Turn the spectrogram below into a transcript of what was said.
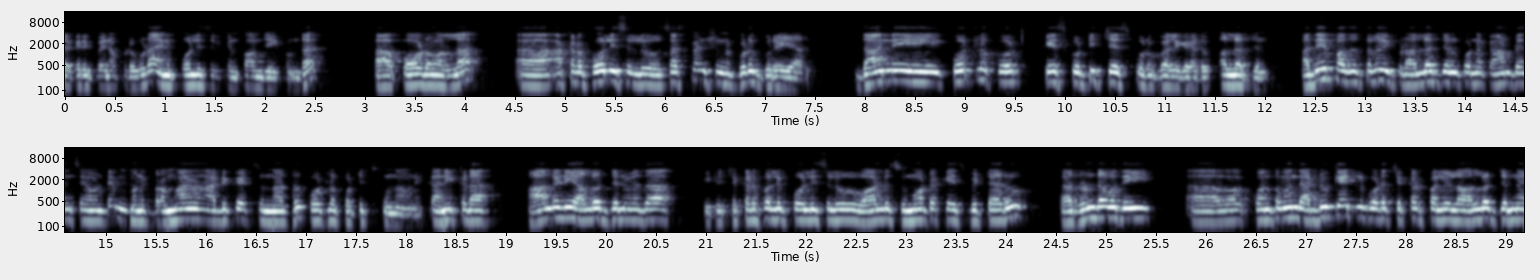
దగ్గరికి పోయినప్పుడు కూడా ఆయన పోలీసులకు ఇన్ఫార్మ్ చేయకుండా పోవడం వల్ల అక్కడ పోలీసులు సస్పెన్షన్ కూడా గురయ్యారు. దాన్ని కోర్టులో కోర్టు కేసు కొట్టించేసుకోగలిగాడు అల్లర్జున్ అదే పద్ధతిలో ఇప్పుడు అల్లర్జున్ కొన్న కాన్ఫిడెన్స్ ఏమంటే మనకు బ్రహ్మాండ అడ్వకేట్స్ ఉన్నారు కోర్టులో కొట్టించుకుందామని. కానీ ఇక్కడ ఆల్రెడీ అల్లర్జున్ మీద ఇటు చిక్కడపల్లి పోలీసులు వాళ్ళు సుమోటో కేసు పెట్టారు రెండవది కొంతమంది అడ్వకేట్లు కూడా చిక్కడపల్లిలో అల్లర్జున్నే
